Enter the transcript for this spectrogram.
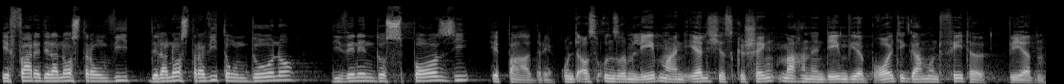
e fare della nostra, vi- della nostra vita un dono divenendo sposi e padri. und aus unserem Leben ein ehrliches Geschenk machen, indem wir Bräutigam und Väter werden.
